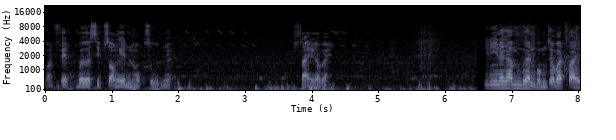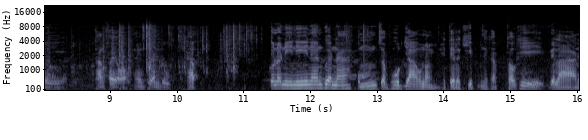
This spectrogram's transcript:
มอสเฟตเบอร์ 12N60 เนี่ย ใส่เข้าไป ทีนี้นะครับเพื่อนผมจะวัดไฟทางไฟออกให้เพื่อนดูครับ กรณีนี้นะเพื่อนนะ ผมจะพูดยาวหน่อยในแต่ละคลิปนะครับ เท่าที่เวลาใน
